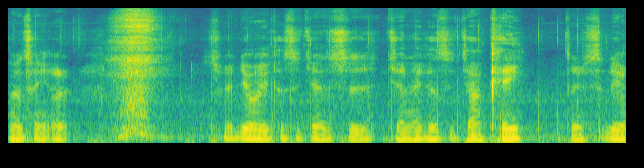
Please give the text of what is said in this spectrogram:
那乘以二，所以六 x 减十减 x 加 k 等于十六，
